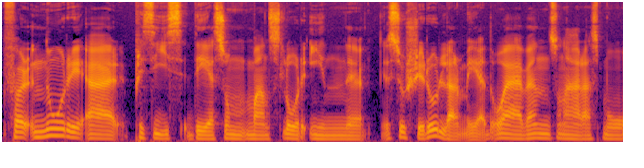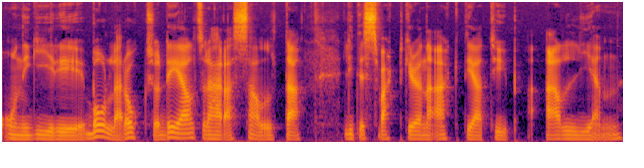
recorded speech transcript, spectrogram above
För nori är precis det som man slår in eh, sushirullar med och även såna här små onigiri-bollar också. Det är alltså det här salta, lite svartgröna-aktiga typ algen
